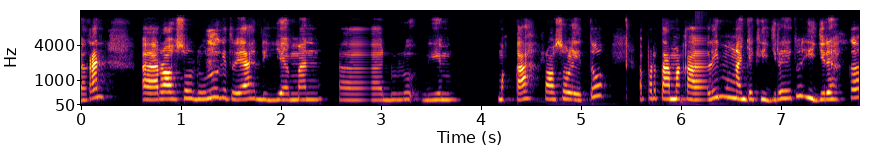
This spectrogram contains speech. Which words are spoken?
Bahkan eh, Rasul dulu gitu ya di zaman eh, dulu di Mekah Rasul itu pertama kali mengajak hijrah itu hijrah ke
